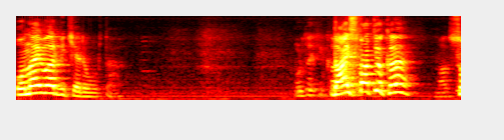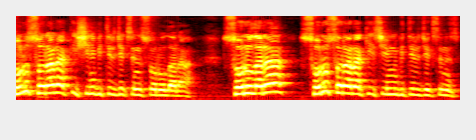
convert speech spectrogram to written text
Onay var bir kere orada. Buradaki Daha ispat yok ha. Soru sorarak işini bitireceksiniz sorulara. Sorulara soru sorarak işini bitireceksiniz.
